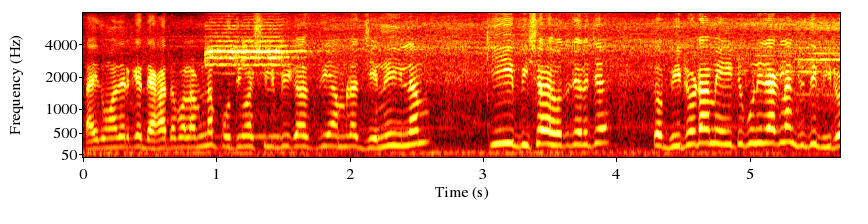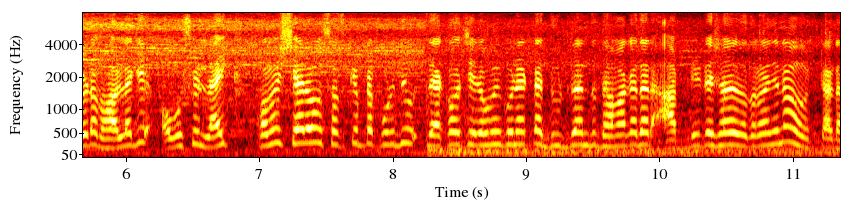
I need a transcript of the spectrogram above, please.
তাই তোমাদেরকে দেখাতে পারলাম না। প্রতিমা শিল্পীর কাছ দিয়ে আমরা জেনে নিলাম কি বিষয় হতে চলেছে। তো ভিডিওটা আমি এইটুকুনি রাখলাম। যদি ভিডিওটা ভালো লাগে, অবশ্যই লাইক কমেন্ট শেয়ার এবং সাবস্ক্রাইবটা করে দিও। দেখা হচ্ছে এরকমই কোনো একটা দুর্দান্ত ধামাকাদার আপডেটের সাথে। ততক্ষণ জানো টাটা।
